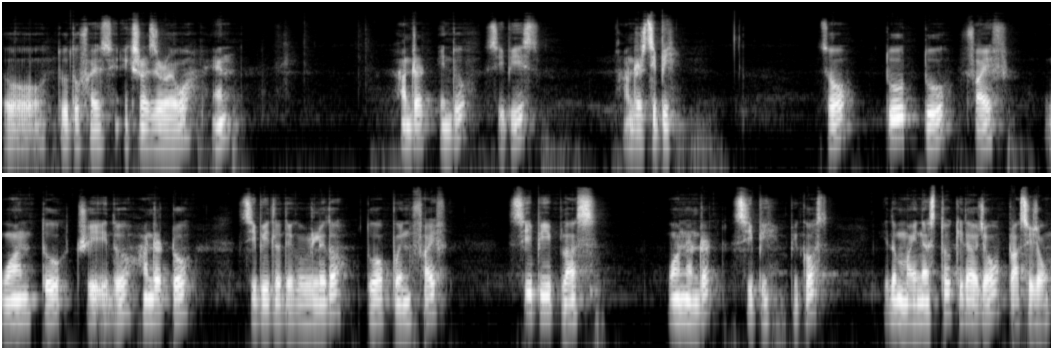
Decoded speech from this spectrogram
so 225 extra 0 and 100 into CP is 100 CP. So 2 1 2 3 into 100 to CP to the 2.5 CP plus 100 CP because either minus to kita jauh plus jauh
